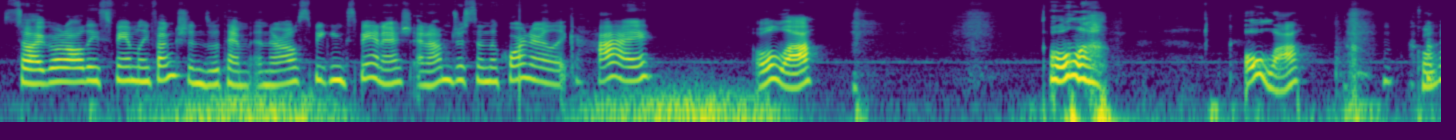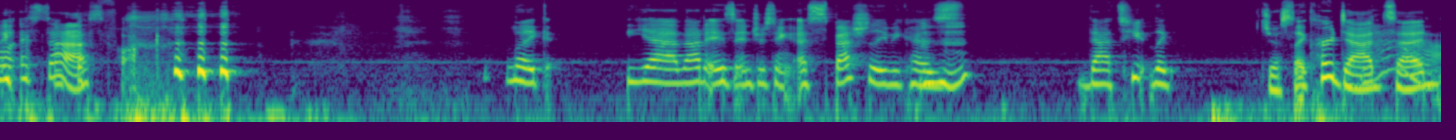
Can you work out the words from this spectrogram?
So I go to all these family functions with him, and they're all speaking Spanish, and I'm just in the corner, like, hi, hola. Hola. Hola. ¿Cómo Like, estás? like, yeah, that is interesting, especially because Mhm. that's hu- like, just like her dad said, Yeah.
